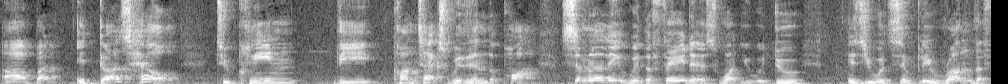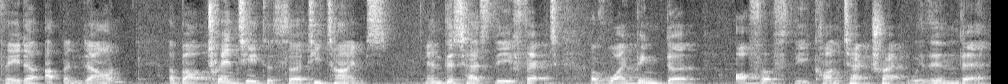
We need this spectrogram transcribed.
uh, but it does help to clean the contacts within the pot. Similarly with the faders, what you would do is you would simply run the fader up and down about 20 to 30 times. And this has the effect of wiping dirt off of the contact track within there.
